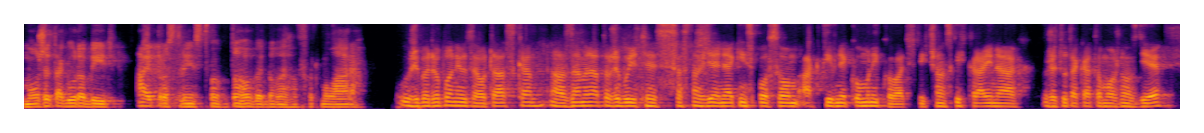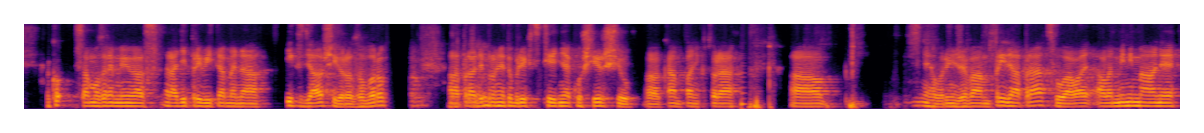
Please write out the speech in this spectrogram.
môže tak urobiť aj prostredníctvom toho webového formulára. Už iba doplňujúca otázka. Znamená to, že budete sa snažiť aj nejakým spôsobom aktívne komunikovať v tých členských krajinách, že tu takáto možnosť je. Ako, samozrejme, my vás radi privítame na x ďalších rozhovoroch, ale pravdepodobne to bude chcieť nejakú širšiu kampaň, ktorá, nehovorím, že vám pridá prácu, ale, ale minimálne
